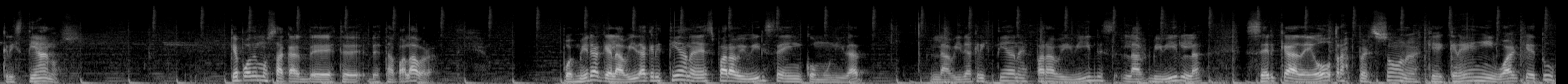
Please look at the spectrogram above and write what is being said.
cristianos. ¿Qué podemos sacar de, este, de esta palabra? Pues mira que la vida cristiana es para vivirse en comunidad la vida cristiana es para vivir, vivirla cerca de otras personas que creen igual que tú,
